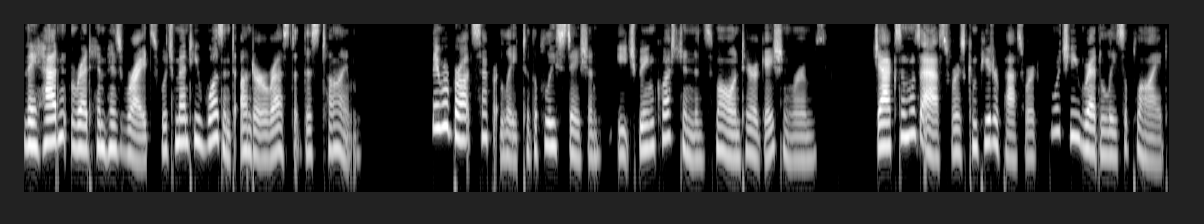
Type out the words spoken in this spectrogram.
They hadn't read him his rights, which meant he wasn't under arrest at this time. They were brought separately to the police station, each being questioned in small interrogation rooms. Jackson was asked for his computer password, which he readily supplied.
